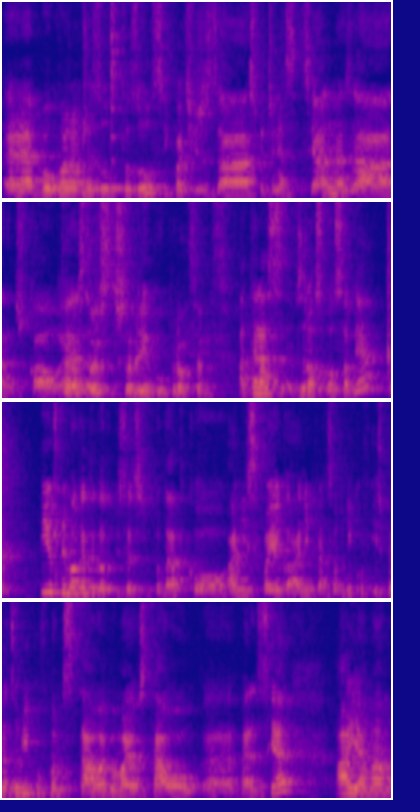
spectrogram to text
E, bo uważam, że ZUS to ZUS i płacisz za świadczenia socjalne, za szkoły. Teraz to jest wszystkie- 4,5%. A teraz wzrosło sobie i już nie mogę tego odpisać z podatku ani swojego, ani pracowników. I z pracowników mam stałe, bo mają stałą e, pensję, a ja mam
